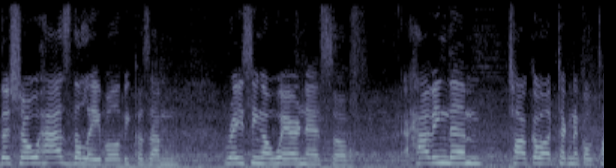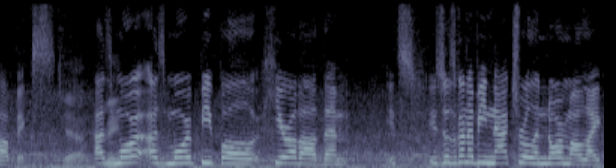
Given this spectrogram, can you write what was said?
the show has the label because I'm raising awareness of having them talk about technical topics. Yeah, as I mean, more as more people hear about them, it's it's just going to be natural and normal. Like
